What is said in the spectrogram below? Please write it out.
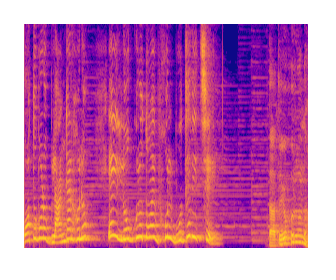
কত বড় ব্লান্ডার হলো? এই লোকগুলো তোমায় ভুল বুদ্ধি দিচ্ছে। তাতেও হলো না।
